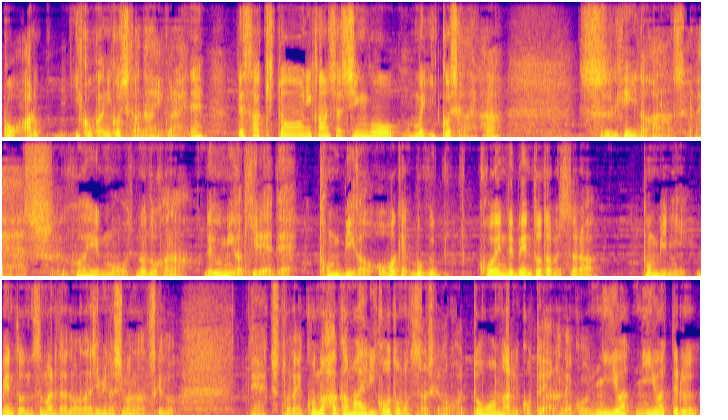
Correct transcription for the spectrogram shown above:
個ある、1個か2個しかないぐらいね。で、先島に関しては信号も1個しかないかな。すげえ田舎なんですよね。すごいもうのどかな。で、海が綺麗で、トンビがお化け、僕、公園で弁当食べてたら、トンビに弁当盗まれたでおなじみの島なんですけど、で、ちょっとね、この墓参り行こうと思ってたんですけど、これどうなることやらね、こう、にぎわ、にぎわってる？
